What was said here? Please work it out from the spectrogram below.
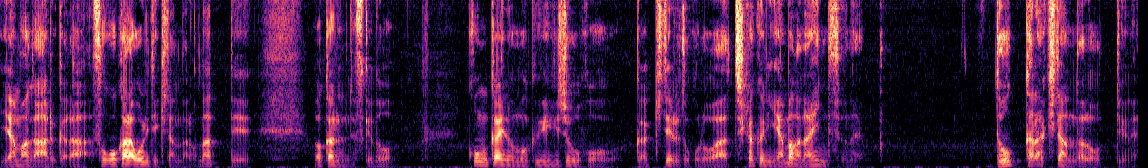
山があるからそこから降りてきたんだろうなってわかるんですけど今回の目撃情報が来てるところは近くに山がないんですよね。どっから来たんだろうっていうね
